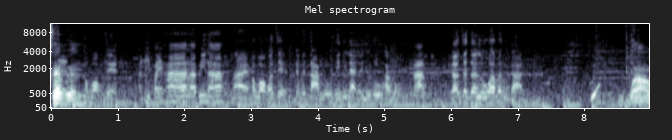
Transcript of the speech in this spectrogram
seven. เขาบอกเจ็ดอันนี้ไป5นะพี่นะ ไม่เขาบอกว่าเจ็ดเดี๋ยวไปตามดูพีนี่แหละใน YouTube ครับผม ครับ แล้วจะจะรู้ว่าเมื่อกี่จาน Wow.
